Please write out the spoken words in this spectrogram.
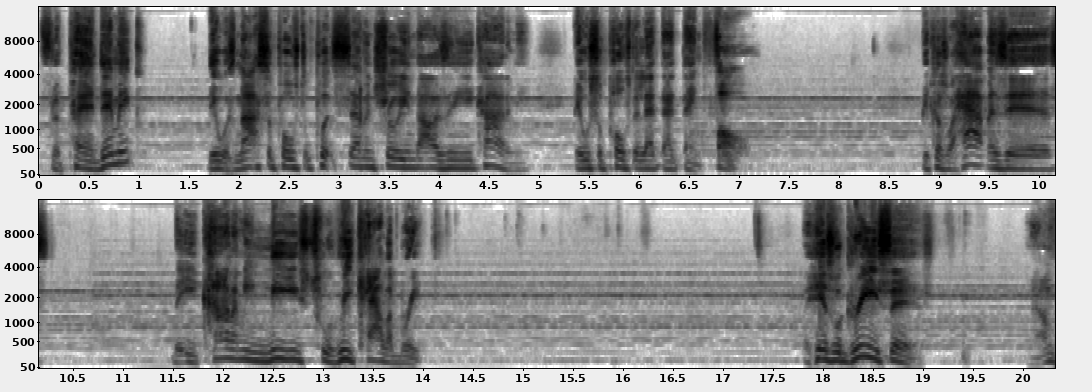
For the pandemic, they was not supposed to put $7 trillion in the economy. They were supposed to let that thing fall. Because what happens is the economy needs to recalibrate. But here's what greed says. I'm,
